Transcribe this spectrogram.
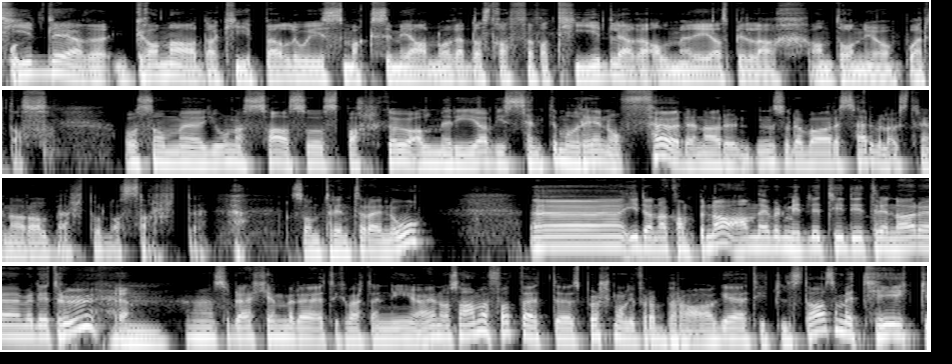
Tidligere Granada-keeper Luis Maximiano redda straffe fra tidligere Almeria-spiller Antonio Puertas. Og som eh, Jonas sa, så sparka jo Almeria Vicente Moreno før denne runden, så det var reservelagstrener Alberto Lazarte som trente dem nå. Eh, I denne kampen, da. Han er vel midlertidig trener, eh, vil jeg tro. Ja. Eh, Så der kommer det etter hvert en ny en. Og så har vi fått et spørsmål fra Brage Tittelstad, som er tatt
